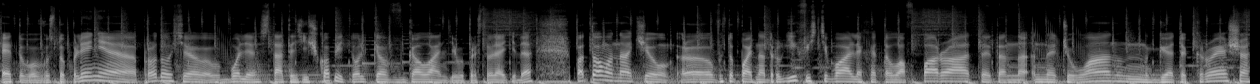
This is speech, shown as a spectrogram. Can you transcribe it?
этого выступления продался более 100 тысяч копий только в Голландии, вы представляете, да? Потом он начал э, выступать на других фестивалях, это Love Parade, это Nature One, Get a Crash,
